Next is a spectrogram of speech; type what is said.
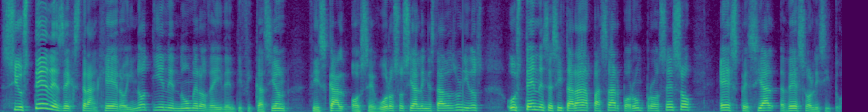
si usted es extranjero y no tiene número de identificación fiscal o seguro social en Estados Unidos, usted necesitará pasar por un proceso especial de solicitud.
